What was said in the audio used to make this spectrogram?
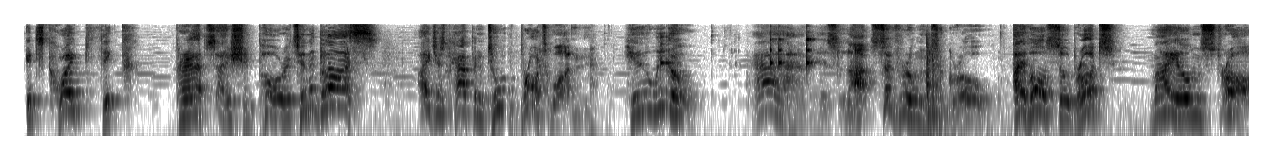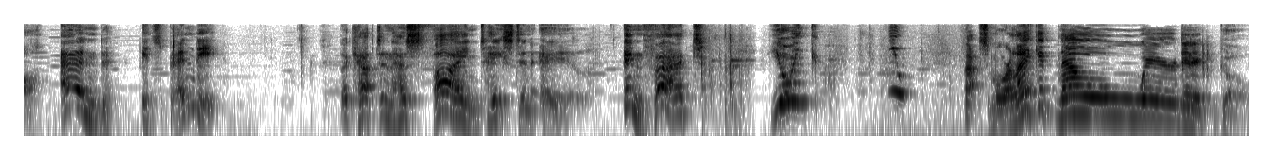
It's quite thick. Perhaps I should pour it in a glass. I just happen to have brought one. Here we go. Ah, there's lots of room to grow. I've also brought my own straw, and it's bendy. The captain has fine taste in ale. In fact. That's more like it. Now, where did it go?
